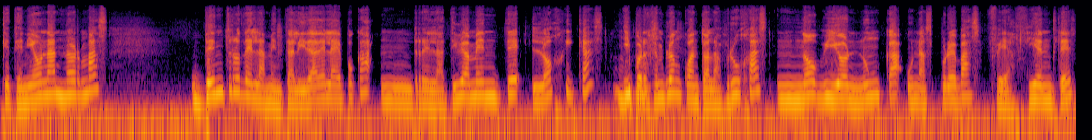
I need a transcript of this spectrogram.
que tenía unas normas dentro de la mentalidad de la época mm, relativamente lógicas. Y por ejemplo en cuanto a las brujas no vio nunca unas pruebas fehacientes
